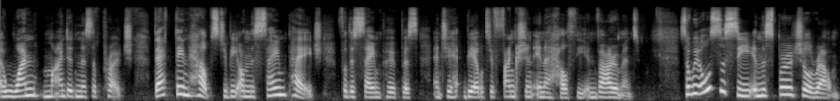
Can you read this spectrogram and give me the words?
a one mindedness approach, that then helps to be on the same page for the same purpose and to be able to function in a healthy environment. So we also see in the spiritual realm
